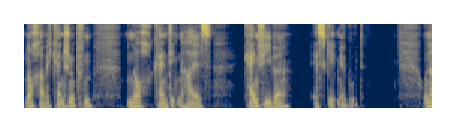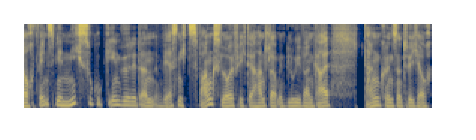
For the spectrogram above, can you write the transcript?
noch habe ich keinen Schnupfen, noch keinen dicken Hals, kein Fieber. Es geht mir gut. Und auch wenn es mir nicht so gut gehen würde, dann wäre es nicht zwangsläufig der Handschlag mit Louis van Gaal. Dann können es natürlich auch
